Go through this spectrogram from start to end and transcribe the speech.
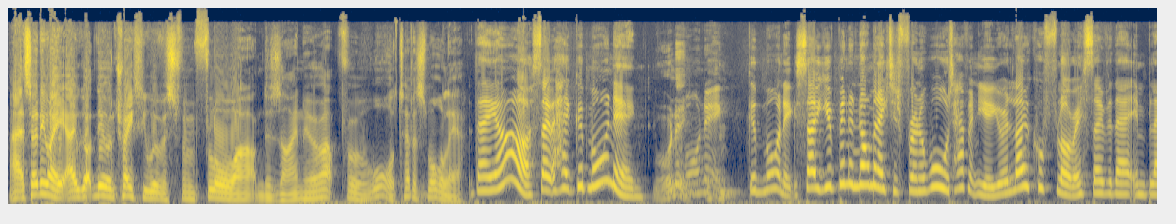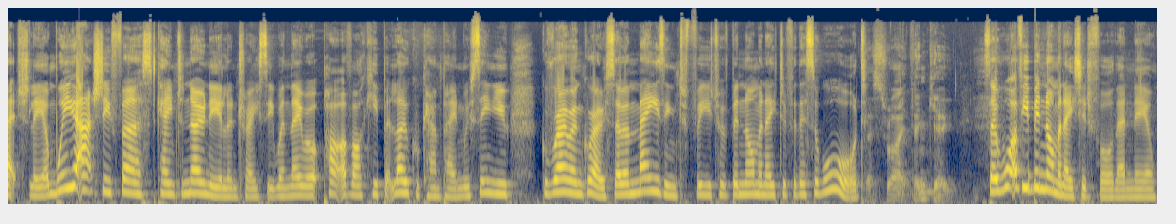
Uh, so anyway, I've got Neil and Tracy with us from Floral Art and Design who are up for a award. Tell us more, Lia. They are. So, hey, good morning. Morning. Morning. Good morning. So, you've been nominated for an award, haven't you? You're a local florist over there in Bletchley. And we actually first came to know Neil and Tracy when they were part of our Keep It Local campaign. We've seen you grow and grow. So, amazing to, for you to have been nominated for this award. That's right, thank you. So, what have you been nominated for then, Neil?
